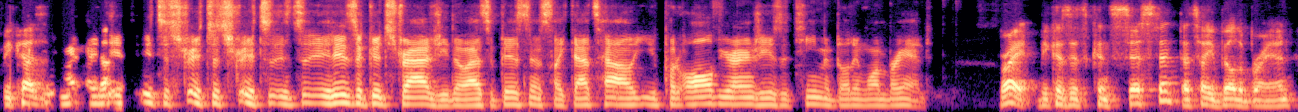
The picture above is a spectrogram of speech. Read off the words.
because it's a it's a it's it's it is a good strategy though as a business like that's how you put all of your energy as a team in building one brand. Right because it's consistent. That's how you build a brand.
